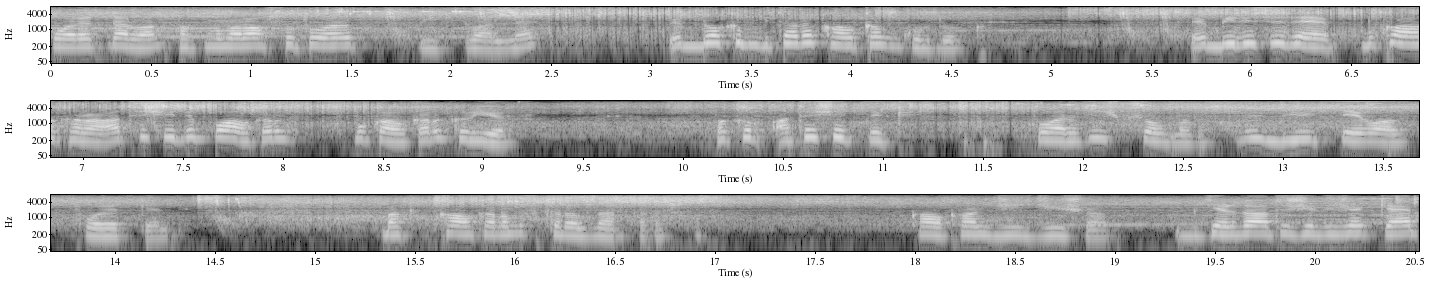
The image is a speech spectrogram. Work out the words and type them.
tuvaletler var. Bakın bunlar aslında tuvalet büyük ihtimalle. Ve bakın bir tane kalkan kurduk. Ve birisi de bu kalkana ateş edip bu kalkanı, bu kalkanı kırıyor. Bakın ateş ettik. Tuvalete hiçbir şey olmadı. Ve büyük dev tuvalet geldi. Bakın kalkanımız kırıldı arkadaşlar. Kalkan GG şu an. Bir kere daha ateş edecekken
